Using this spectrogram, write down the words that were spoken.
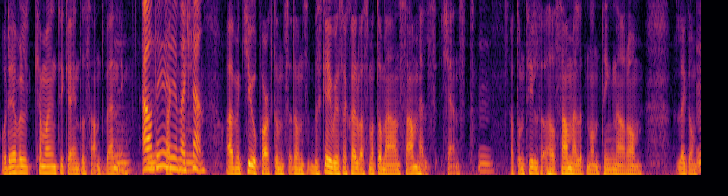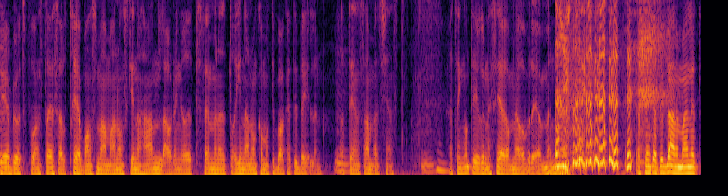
Och det är väl, kan man tycka är en intressant vändning. Mm. Ja, det är det verkligen. Och även Q-Park, de, de beskriver sig själva som att de är en samhällstjänst. Mm. Att de tillhör samhället någonting när de lägger en Mm. p-bot på en stressad trebarnsmamma. De ska in och handla och den går ut fem minuter innan de kommer tillbaka till bilen. Mm. Att det är en samhällstjänst. Mm. Jag tänker inte ironisera mer över det men jag tänker att ibland är man lite,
